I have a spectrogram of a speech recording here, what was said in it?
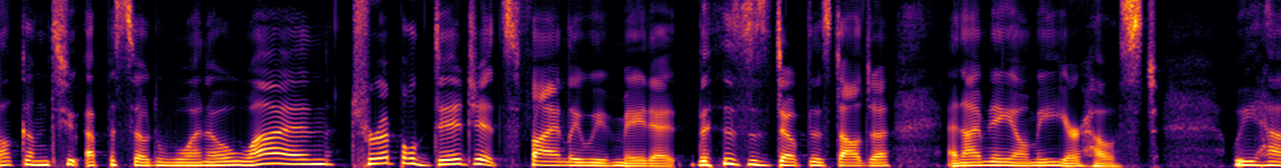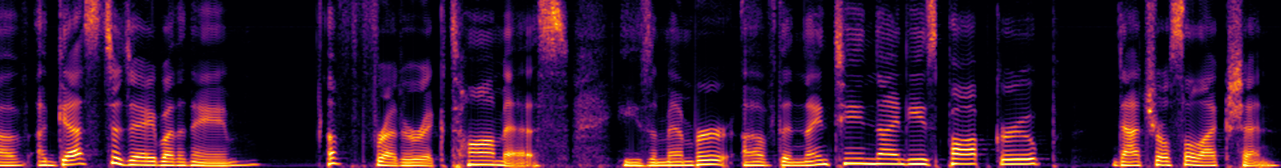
Welcome to episode 101. Triple digits. Finally, we've made it. This is Dope Nostalgia, and I'm Naomi, your host. We have a guest today by the name of Frederick Thomas. He's a member of the 1990s pop group Natural Selection.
